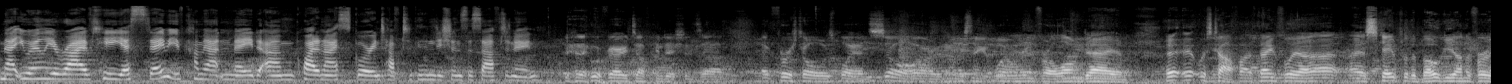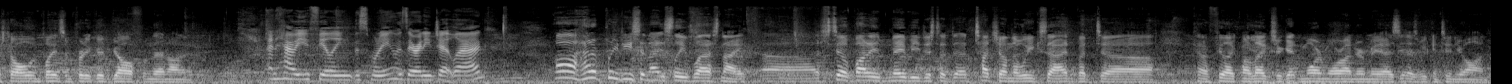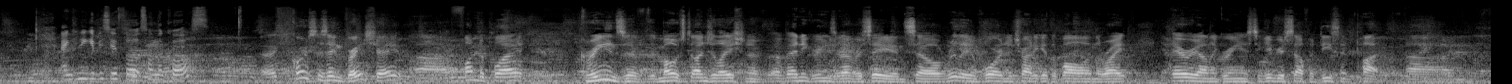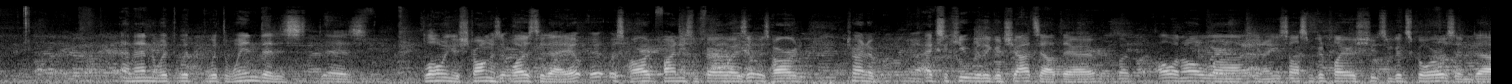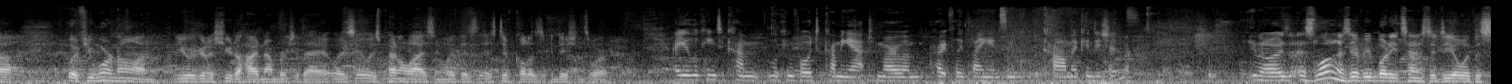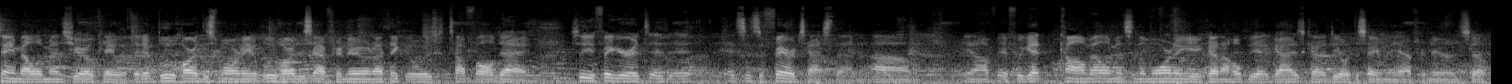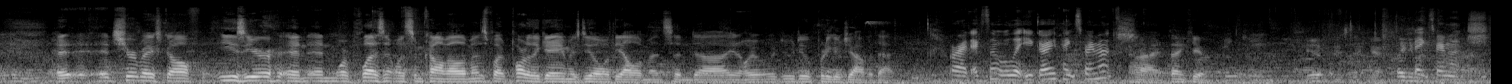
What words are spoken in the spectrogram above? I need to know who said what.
Speaker 1: Matt, you only arrived here yesterday, but you've come out and made um, quite a nice score in tough conditions this afternoon.
Speaker 2: Yeah, they were very tough conditions. Uh, that first hole was playing so hard, and I was thinking, boy, we're in for a long day, and it, it was tough. Uh, thankfully, I, I, escaped with a bogey on the first hole and played some pretty good golf from then on.
Speaker 1: And how are you feeling this morning? Was there any jet lag?
Speaker 2: Uh, I had a pretty decent night's sleep last night. Uh, still, body maybe just a, a, touch on the weak side, but uh, kind of feel like my legs are getting more and more under me as, as we continue on.
Speaker 1: And can you give us your thoughts on the course?
Speaker 2: The uh, course is in great shape, uh, fun to play. Greens have the most undulation of, of any greens I've ever seen, so really important to try to get the ball in the right area on the greens to give yourself a decent putt. Um, and then with, with, with the wind that is, is blowing as strong as it was today, it, it was hard finding some fairways. It was hard trying to you know, execute really good shots out there. But all in all, uh, you know, you saw some good players shoot some good scores, and uh, well, if you weren't on, you were going to shoot a high number today. It was it was penalizing with as, as difficult as the conditions were.
Speaker 1: Are you looking to come looking forward to coming out tomorrow and hopefully playing in some calmer conditions?
Speaker 2: you know, as, as long as everybody tends to deal with the same elements, you're okay with it. It blew hard this morning. It blew hard this afternoon. I think it was tough all day. So you figure it's it, it, it's it's a fair test then. Um, you know, if, if, we get calm elements in the morning, you kind of hope the guys kind of deal with the same in the afternoon. So it, it sure makes golf easier and, and more pleasant with some calm elements. But part of the game is dealing with the elements, and uh, you know, we, we do a pretty good job with that.
Speaker 1: All right, excellent. We'll let you go. Thanks very much.
Speaker 2: All right, thank you.
Speaker 1: Thank you. Beautiful.
Speaker 2: Thank you.
Speaker 1: Thanks very much.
